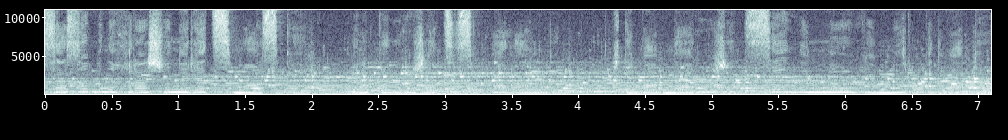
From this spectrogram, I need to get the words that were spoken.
Здесь особенно хорошо нырять с маской или погружаться с аквалангом, чтобы обнаружить целый новый мир под водой.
